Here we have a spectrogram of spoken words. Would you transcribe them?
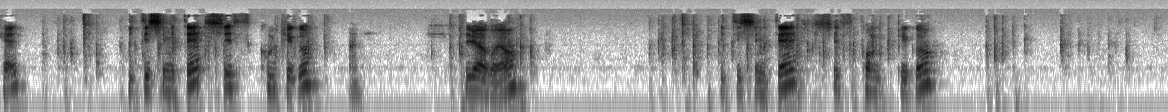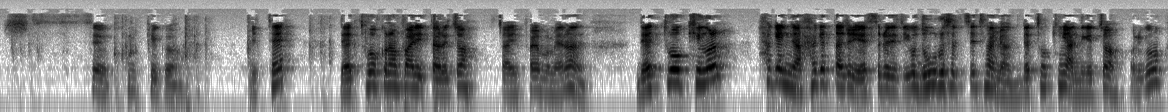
cat etc 밑에 sysconfig 클리어하고요. etc 밑에 sysconfig sysconfig 밑에 네트워크라는 파일이 있다 그랬죠? 자, 이 파일 보면은 네트워킹을 하겠냐, 하겠다죠. yes로 됐지. 이거 no로 세팅하면 네트워킹이 안 되겠죠? 그리고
